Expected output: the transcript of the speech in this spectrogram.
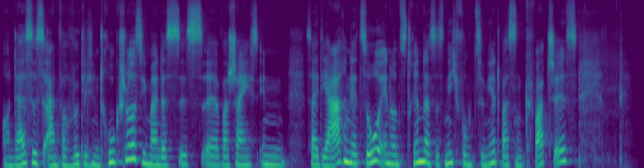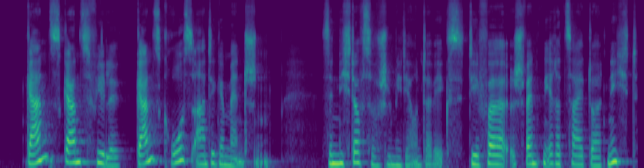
Und das ist einfach wirklich ein Trugschluss. Ich meine, das ist äh, wahrscheinlich in, seit Jahren jetzt so in uns drin, dass es nicht funktioniert, was ein Quatsch ist. Ganz, ganz viele, ganz großartige Menschen sind nicht auf Social Media unterwegs. Die verschwenden ihre Zeit dort nicht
